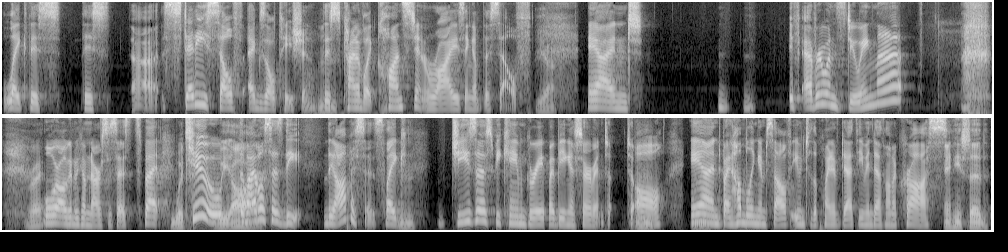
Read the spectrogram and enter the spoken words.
like this, this, uh, steady self exaltation, this kind of like constant rising of the self. Mm-hmm. yeah And if everyone's doing that, right well, we're all going to become narcissists. But Which two, the. Bible says the the opposites. Like Jesus became great by being a servant to, to all, and by humbling himself even to the point of death, even death on a cross. and he said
